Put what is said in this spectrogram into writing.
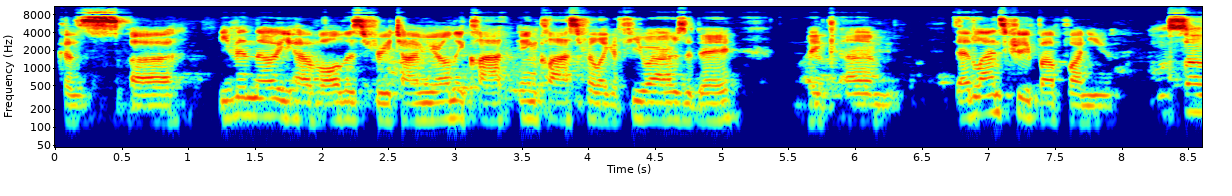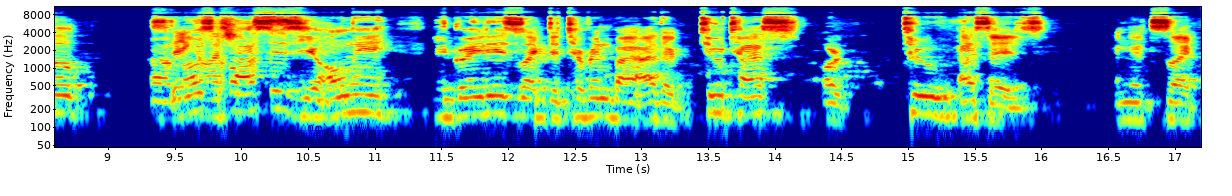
because uh, even though you have all this free time, you're only class in class for like a few hours a day. Like um, deadlines creep up on you. Also, uh, most conscious. classes you only your grade is like determined by either two tests or two essays, and it's like,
